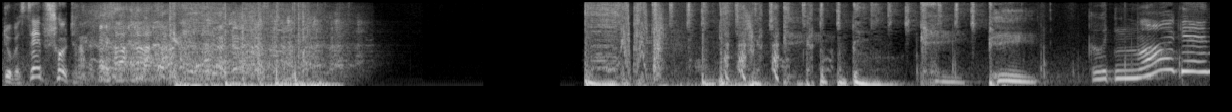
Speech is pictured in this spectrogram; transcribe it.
du bist selbst schuld dran. Guten Morgen.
